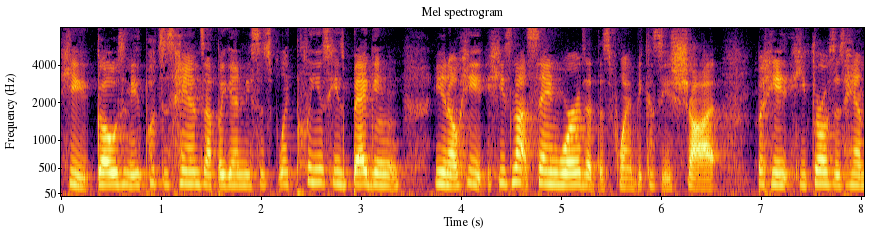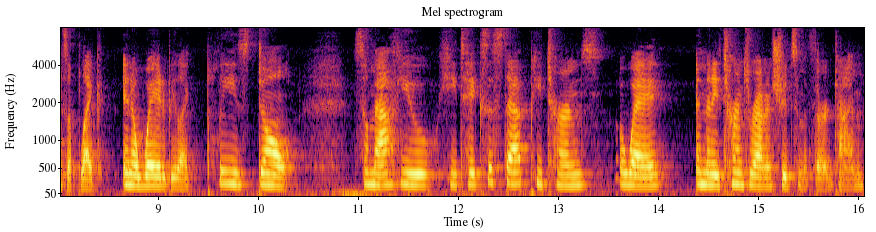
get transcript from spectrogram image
he goes and he puts his hands up again and he says like please he's begging you know he he's not saying words at this point because he's shot but he he throws his hands up like in a way to be like please don't so Matthew he takes a step he turns away and then he turns around and shoots him a third time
